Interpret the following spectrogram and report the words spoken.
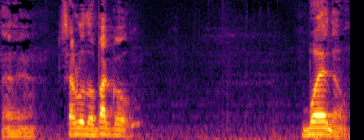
Eh, saludo, Paco. Bueno,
